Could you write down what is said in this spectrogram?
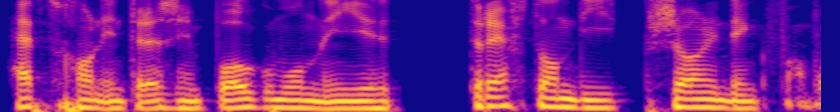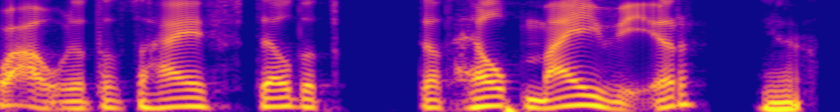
hebt gewoon interesse in Pokémon. En je treft dan die persoon en denkt van... Wauw, dat, dat hij vertelt, dat, dat helpt mij weer. Ja.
